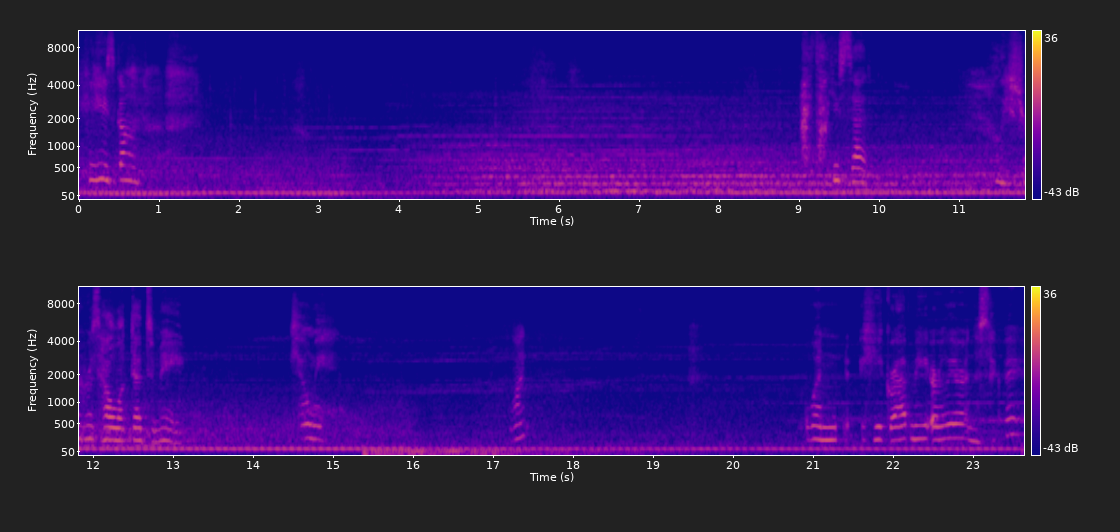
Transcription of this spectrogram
He's gone. Thought you said Well, he sure as hell looked dead to me. kill me. What? When he grabbed me earlier in the sick bay?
